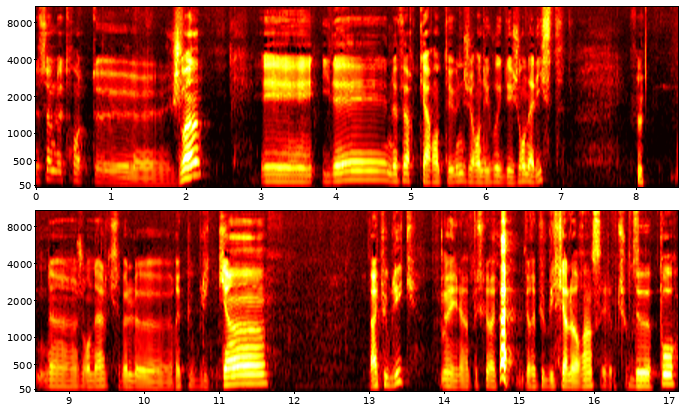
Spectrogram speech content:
Nous sommes le 30 euh, juin et il est 9h41. J'ai rendez-vous avec des journalistes d'un journal qui s'appelle Le Républicain. La République Oui, là, parce que Rép- le Républicain Lorrain, c'est autre chose. de Pau.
